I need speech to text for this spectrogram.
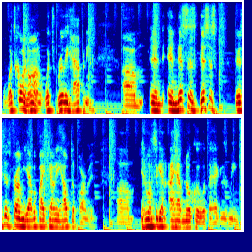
What's going on? What's really happening? Um and and this is this is this is from yavapai county health department. Um and once again i have no clue what the heck this means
